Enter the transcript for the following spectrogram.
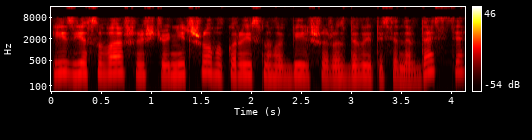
і з'ясувавши, що нічого корисного більше роздивитися не вдасться,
